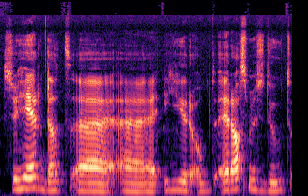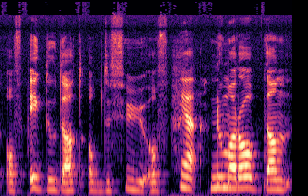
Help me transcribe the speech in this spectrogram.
Zuher dat uh, uh, hier op de Erasmus doet, of ik doe dat op de VU, of noem maar op, dan.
